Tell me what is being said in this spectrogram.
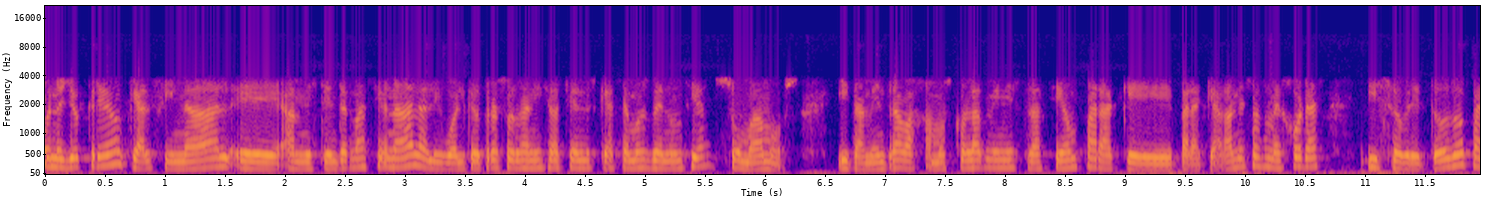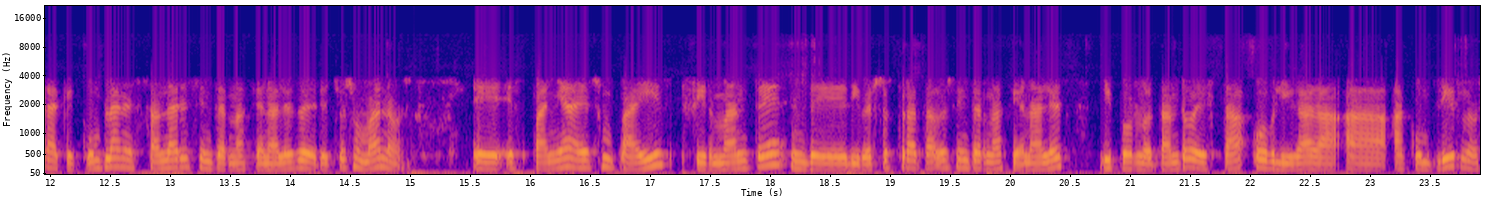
Bueno, yo creo que al final eh, Amnistía Internacional, al igual que otras organizaciones que hacemos denuncia, sumamos y también trabajamos con la Administración para que, para que hagan esas mejoras y sobre todo para que cumplan estándares internacionales de derechos humanos. Eh, España es un país firmante de diversos tratados internacionales y por lo tanto está obligada a, cumplirlos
